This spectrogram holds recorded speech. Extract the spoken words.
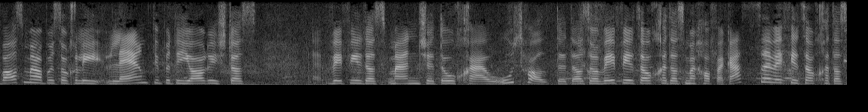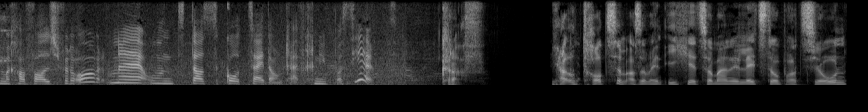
Was man aber so ein bisschen lernt über die Jahre ist, dass wie viel das Menschen doch auch aushalten. Also wie viele Sachen dass man kann vergessen kann, wie viele Sachen dass man kann falsch verordnen kann und dass Gott sei Dank einfach nichts passiert. Krass. Ja, und trotzdem, also wenn ich jetzt an meine letzte Operation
